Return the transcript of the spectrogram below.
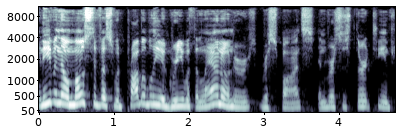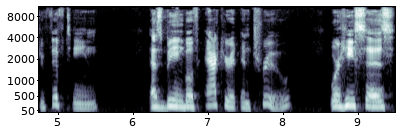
And even though most of us would probably agree with the landowner's response in verses 13 through 15 as being both accurate and true, where he says,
